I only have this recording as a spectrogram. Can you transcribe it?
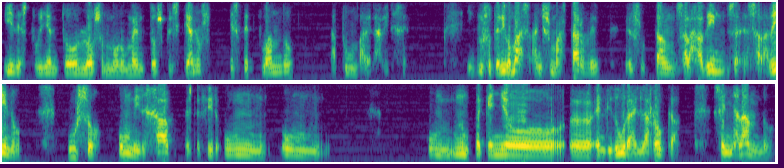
y destruyen todos los monumentos cristianos, exceptuando la tumba de la Virgen. Incluso te digo más, años más tarde, el sultán Salahadín, Saladino, puso un mirhab, es decir, un, un, pequeño eh, hendidura en la roca, señalando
